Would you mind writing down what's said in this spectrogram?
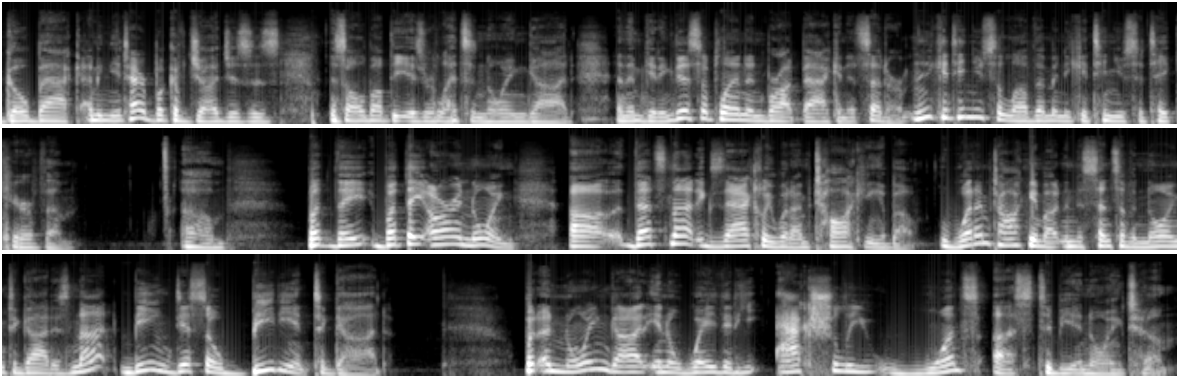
go back. I mean, the entire book of Judges is is all about the Israelites annoying God and them getting disciplined and brought back and etc. And he continues to love them and he continues to take care of them. Um, but they but they are annoying. Uh, that's not exactly what I'm talking about. What I'm talking about in the sense of annoying to God is not being disobedient to God but annoying God in a way that he actually wants us to be annoying to him.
